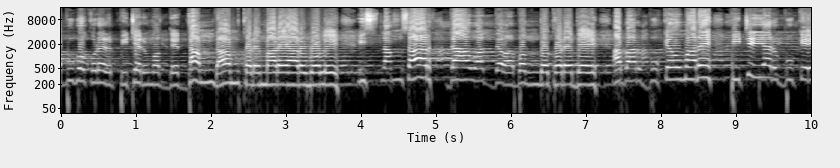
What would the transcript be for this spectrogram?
আবু বকরের পিঠের মধ্যে দাম দাম করে মারে আর বলে, ইসলাম স্যার, দাওয়াত দেওয়া বন্ধ করে দে। আবার বুকেও মারে, পিঠে আর বুকে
